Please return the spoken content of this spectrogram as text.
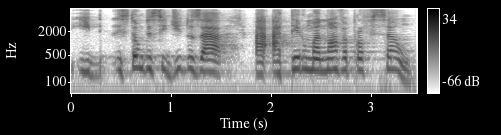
e estão decididos a, a, a ter uma nova profissão.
